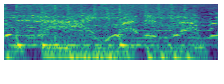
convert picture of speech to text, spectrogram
Open eyes when there's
